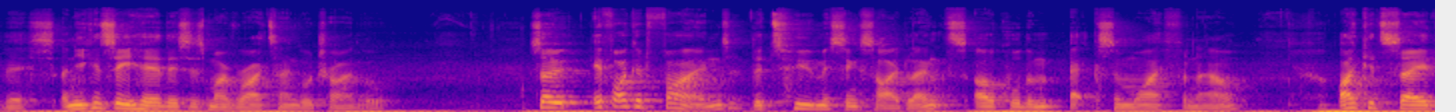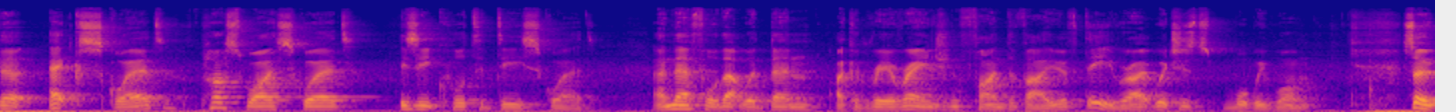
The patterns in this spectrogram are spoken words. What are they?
this. And you can see here, this is my right angle triangle. So if I could find the two missing side lengths, I'll call them x and y for now, I could say that x squared plus y squared is equal to d squared. And therefore that would then, I could rearrange and find the value of d, right? Which is what we want. So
